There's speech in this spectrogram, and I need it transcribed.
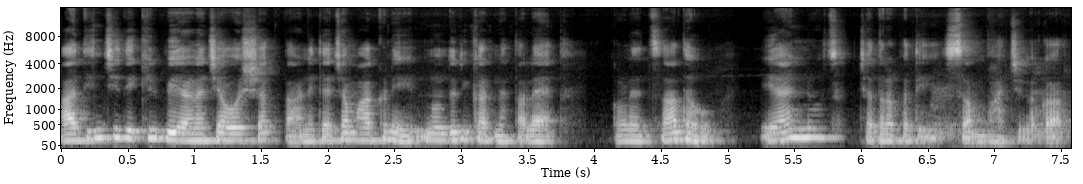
आदींची देखील बियाण्याची आवश्यकता आणि त्याच्या मागणी नोंदणी करण्यात आल्या आहेत. गणेश जाधव ए छत्रपती संभाजीनगर.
